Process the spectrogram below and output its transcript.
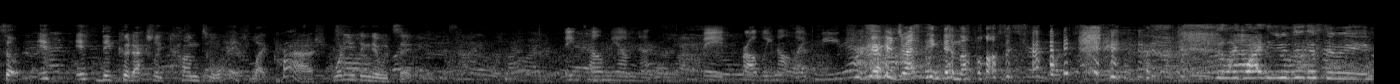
So, if, if they could actually come to life like Crash, what do you think they would say to you? They'd tell me I'm nuts. They'd probably not like me for dressing them up all the time. They're like, why did you do this to me?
